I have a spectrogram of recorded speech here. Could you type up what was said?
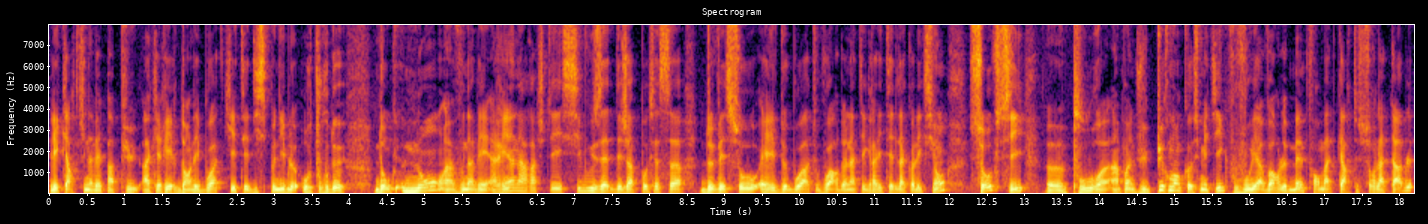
les cartes qu'ils n'avaient pas pu acquérir dans les boîtes qui étaient disponibles autour d'eux. Donc non, Hein, vous n'avez rien à racheter si vous êtes déjà possesseur de vaisseaux et de boîtes, voire de l'intégralité de la collection, sauf si, euh, pour un point de vue purement cosmétique, vous voulez avoir le même format de carte sur la table.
